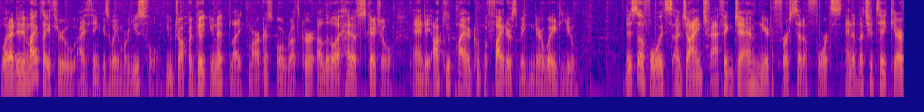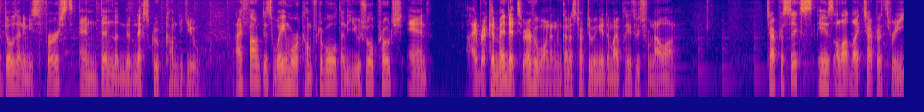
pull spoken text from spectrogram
What I did in my playthrough I think is way more useful. You drop a good unit like Marcus or Rutger a little ahead of schedule, and they occupy a group of fighters making their way to you. This avoids a giant traffic jam near the first set of forts, and it lets you take care of those enemies first, and then let the next group come to you. I found this way more comfortable than the usual approach, and I recommend it to everyone, and I'm gonna start doing it in my playthroughs from now on. Chapter 6 is a lot like Chapter 3,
